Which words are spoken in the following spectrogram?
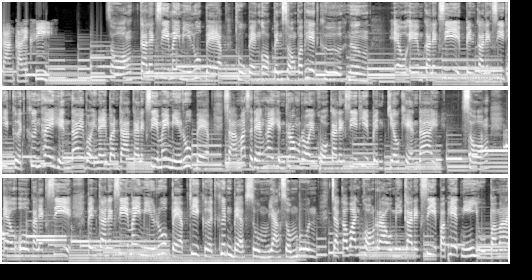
กลางกาแล็กซี่ 2. กาแล็กซี่ไม่มีรูปแบบ ถูกแบ่งออกเป็น 2 ประเภทคือ 1. LM กาแล็กซี่เป็นกาแล็กซี่ที่เกิดขึ้นให้เห็นได้บ่อยในบรรดากาแล็กซี่ไม่มีรูปแบบ สามารถแสดงให้เห็นร่องรอยของกาแล็กซี่ที่เป็นเกลียวแขนได้ 2. LO กาแล็กซี่เป็นกาแล็กซี่ไม่มีรูปแบบที่เกิดขึ้นแบบสุ่มอย่างสมบูรณ์ จักรวาลของเรามีกาแล็กซี่ประเภทนี้อยู่ประมาณ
